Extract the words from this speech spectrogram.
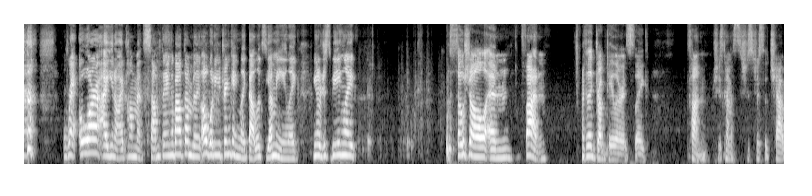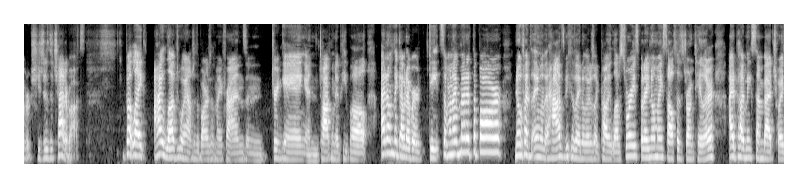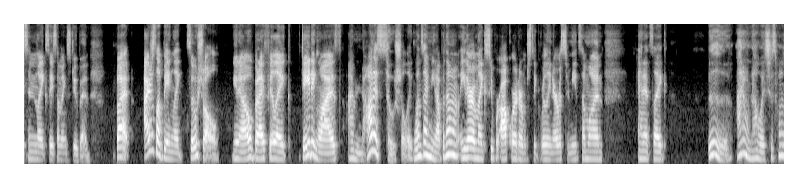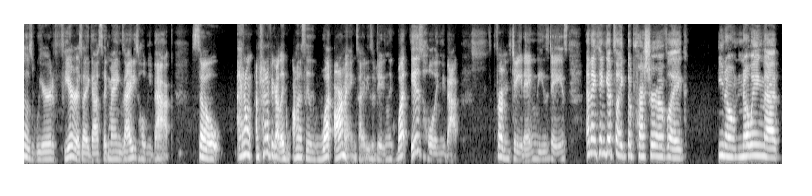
Right. Or I, you know, I'd comment something about them, be like, oh, what are you drinking? Like, that looks yummy. Like, you know, just being like social and fun. I feel like Drunk Taylor is like fun. She's kind of, she's just a chatter. She's just a chatterbox but like I loved going out to the bars with my friends and drinking and talking to people. I don't think I would ever date someone I've met at the bar. No offense to anyone that has, because I know there's like probably love stories, but I know myself as drunk Taylor, I'd probably make some bad choice and like say something stupid. But I just love being like social, you know. But I feel like dating wise, I'm not as social. Like once I meet up with them, either I'm like super awkward or I'm just like really nervous to meet someone. And it's like ugh, I don't know. It's just one of those weird fears, I guess. Like my anxieties hold me back. So I don't, I'm trying to figure out, like, honestly, like, what are my anxieties of dating? Like, what is holding me back from dating these days? And I think it's like the pressure of, like, you know, knowing that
